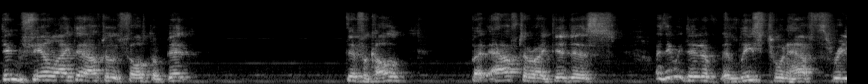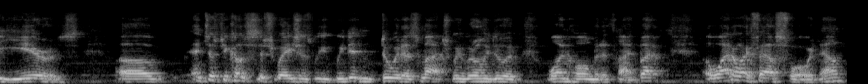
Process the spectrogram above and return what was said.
Didn't feel like that after it felt a bit difficult. But after I did this, I think we did at least two and a half, three years. Uh, and just because of situations, we, we didn't do it as much. We would only do it one home at a time. But uh, why do I fast forward now?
